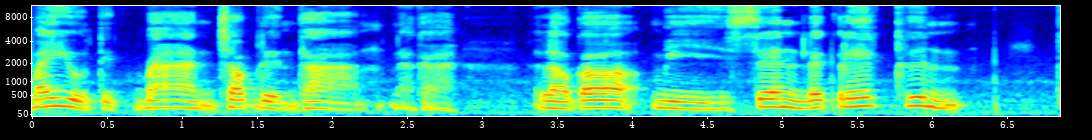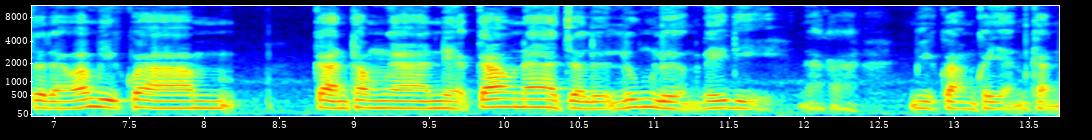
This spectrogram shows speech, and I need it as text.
ไม่อยู่ติดบ้านชอบเดินทางนะคะ แล้วก็มีเส้นเล็กๆขึ้น แสดงว่ามีความการทำงานเนี่ยก้าวหน้าเจริญรุ่งเรืองได้ดีนะคะ มีความขยันขัน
